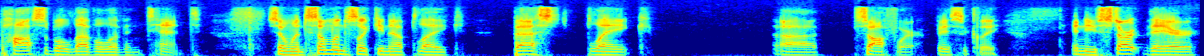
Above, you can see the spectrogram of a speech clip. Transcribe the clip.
possible level of intent. So when someone's looking up like best blank uh, software, basically, and you start there,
